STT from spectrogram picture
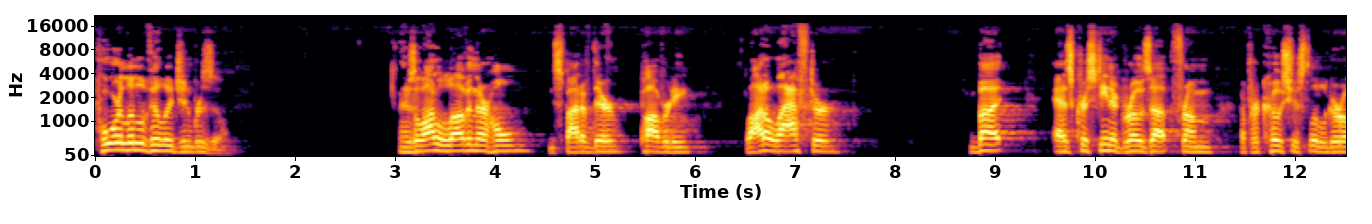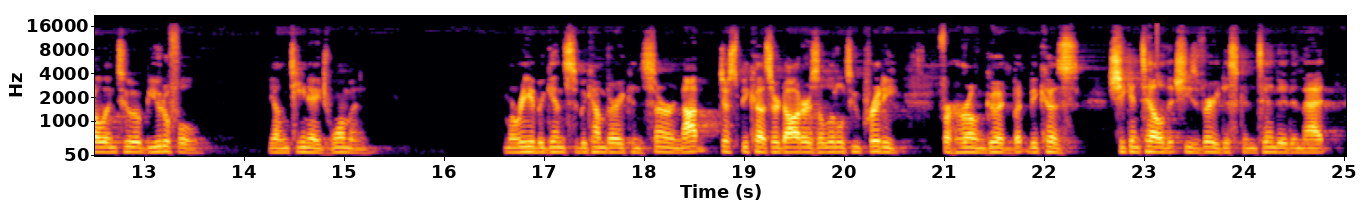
poor little village in Brazil. And there's a lot of love in their home, in spite of their poverty, a lot of laughter. But as Christina grows up from a precocious little girl into a beautiful young teenage woman. Maria begins to become very concerned, not just because her daughter is a little too pretty for her own good, but because she can tell that she's very discontented in that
